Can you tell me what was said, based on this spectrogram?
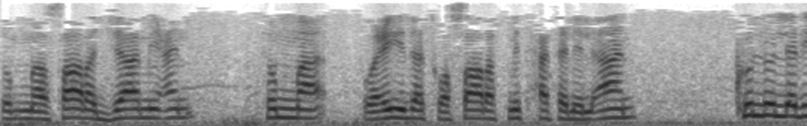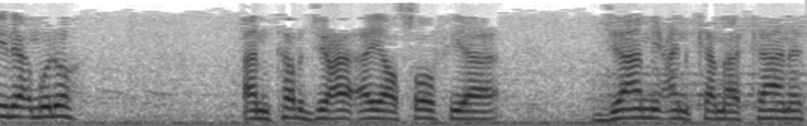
ثم صارت جامعا ثم أعيدت وصارت متحفا الآن كل الذي نأمله أن ترجع أيا صوفيا جامعا كما كانت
